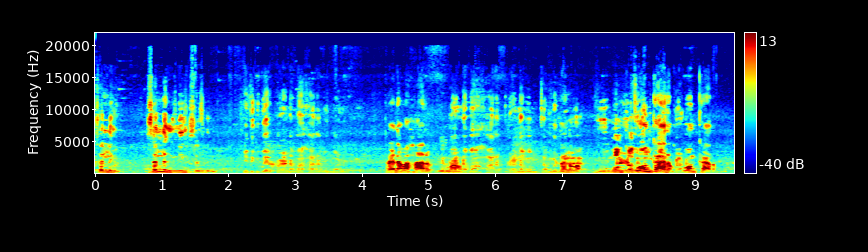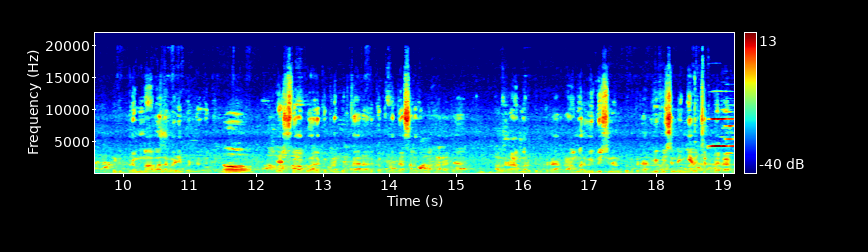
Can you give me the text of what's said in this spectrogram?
சொல்லுங்க. சொல்லுங்க நீங்க சொல்லுங்க. இதுக்கு பேர் பிரணவஹார விமானம். பிரணவஹார விமானம். பிரணவஹார பிரணவம் தமிழ் ஓங்காரம். ஓங்காரம். இது பிரம்மாவால வழிபட்டது. ஓ. யஷ்வாபு அதுக்கப்புறம் கொடுத்தார் அதுக்கப்புறம் தசரத மகாராஜா அவர் ராமர் கொடுக்குறார் ராமர் விபீஷணன் கொடுக்குறார் விபீஷன் இங்கே வச்சுட்டு போயிடுறாரு.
